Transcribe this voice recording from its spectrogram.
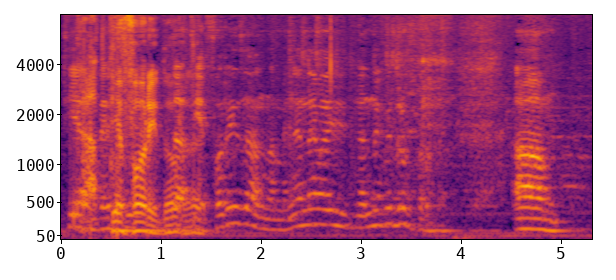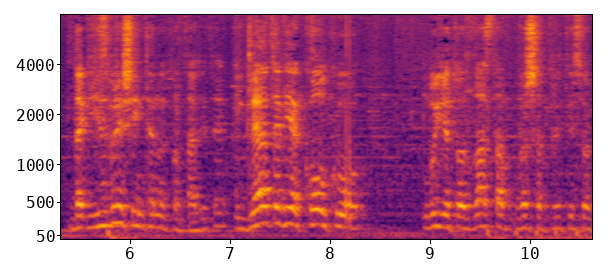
Тие Кратко. версии- Тие фори, добро, Да, да. тие фори за на мене нема и на некој друг проблем. А, да ги избрише интернет порталите и гледате вие колку луѓето од власта вршат притисок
